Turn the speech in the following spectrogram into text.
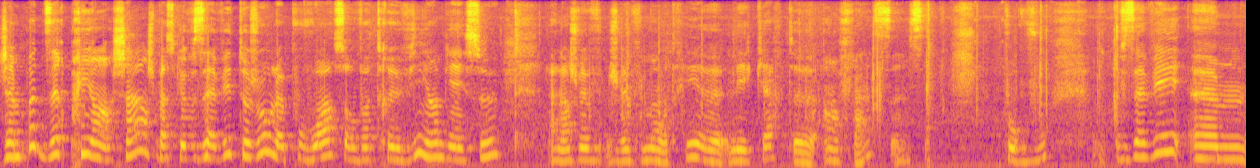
j'aime pas dire pris en charge parce que vous avez toujours le pouvoir sur votre vie, hein, bien sûr. Alors, je vais vous, je vais vous montrer euh, les cartes euh, en face pour vous. Vous avez euh,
